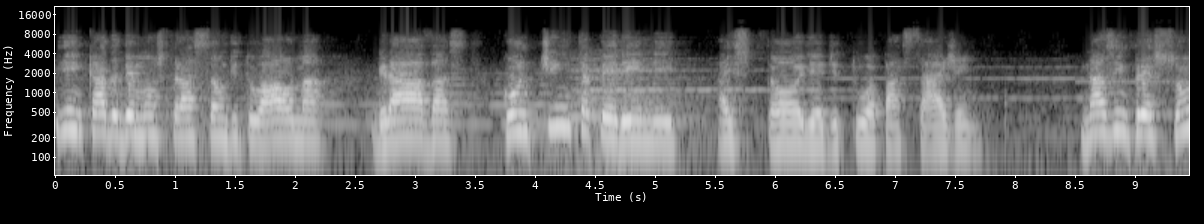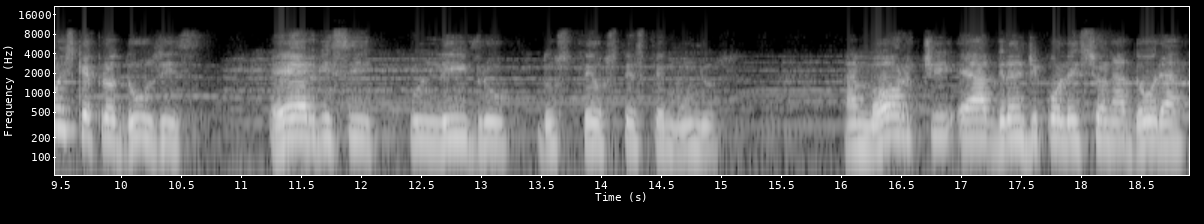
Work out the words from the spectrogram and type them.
e em cada demonstração de tua alma, gravas com tinta perene a história de tua passagem. Nas impressões que produzes, ergue-se o livro dos teus testemunhos. A morte é a grande colecionadora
